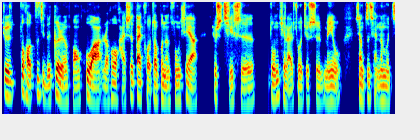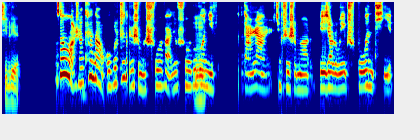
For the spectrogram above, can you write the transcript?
就是做好自己的个人防护啊，然后还是戴口罩不能松懈啊。就是其实总体来说，就是没有像之前那么激烈。我在网上看到，我不知道是什么说法，就说如果你。感染就是什么比较容易出问题，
